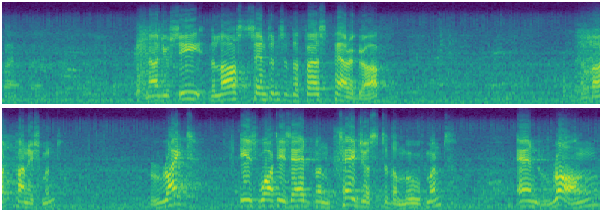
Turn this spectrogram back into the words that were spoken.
33. Now, do you see the last sentence of the first paragraph about punishment? Right is what is advantageous to the movement, and wrong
